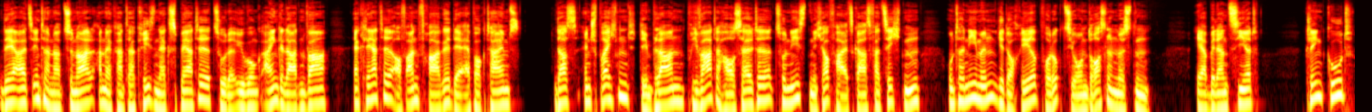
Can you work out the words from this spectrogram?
der als international anerkannter Krisenexperte zu der Übung eingeladen war, erklärte auf Anfrage der Epoch Times, dass entsprechend dem Plan private Haushalte zunächst nicht auf Heizgas verzichten, Unternehmen jedoch ihre Produktion drosseln müssten. Er bilanziert, klingt gut,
